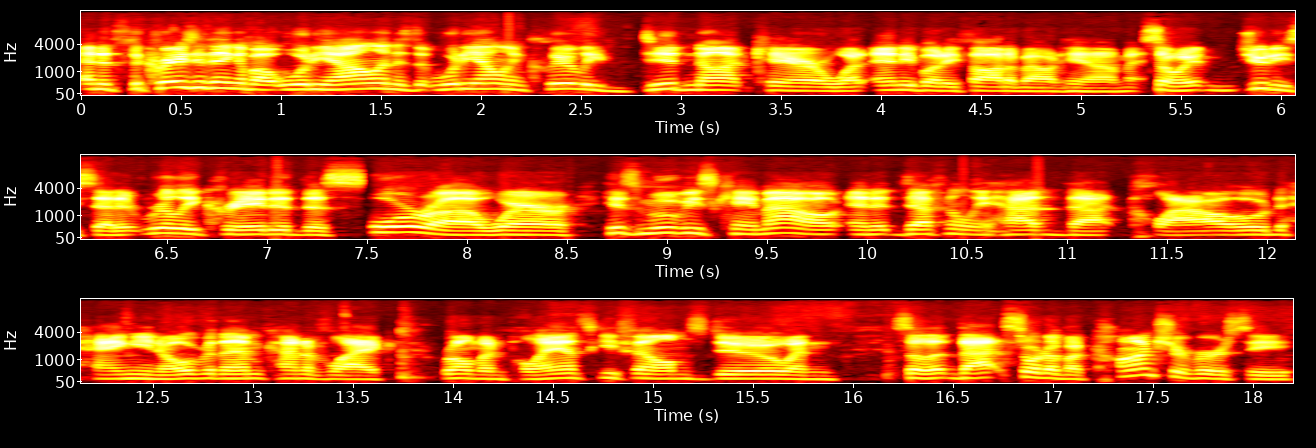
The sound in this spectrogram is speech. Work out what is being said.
And it's the crazy thing about Woody Allen is that Woody Allen clearly did not care what anybody thought about him. So it, Judy said it really created this aura where his movies came out and it definitely had that cloud hanging over them, kind of like Roman Polanski films do. And so that, that sort of a controversy.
